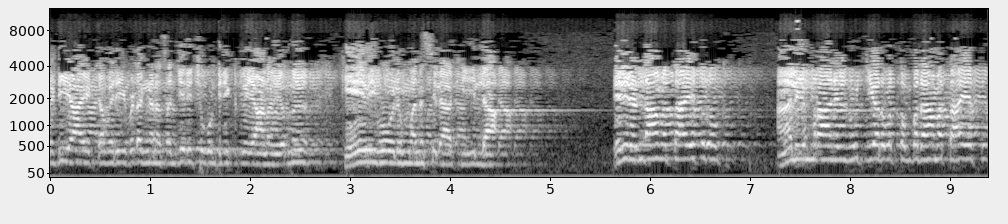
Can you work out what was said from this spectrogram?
റെഡിയായിട്ട് അവർ ഇവിടെ ഇങ്ങനെ സഞ്ചരിച്ചു കൊണ്ടിരിക്കുകയാണ് എന്ന് കേവി പോലും മനസ്സിലാക്കിയില്ല ഇനി രണ്ടാമത്തെ ആയത്ത് നോക്ക് ആലി ഇമ്രാനിൽ നൂറ്റി അറുപത്തി ഒമ്പതാമത്തെ ആയത്ത്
